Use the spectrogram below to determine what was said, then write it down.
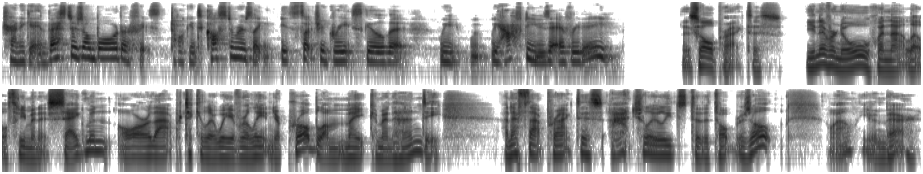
trying to get investors on board or if it's talking to customers. Like it's such a great skill that we we have to use it every day. It's all practice. You never know when that little three minute segment or that particular way of relating your problem might come in handy. And if that practice actually leads to the top result, well, even better.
